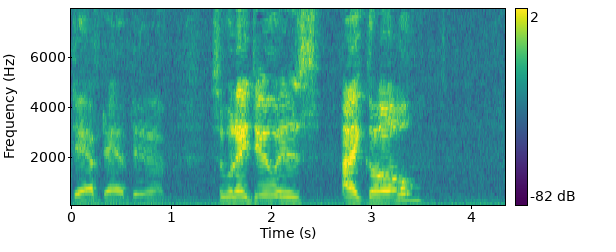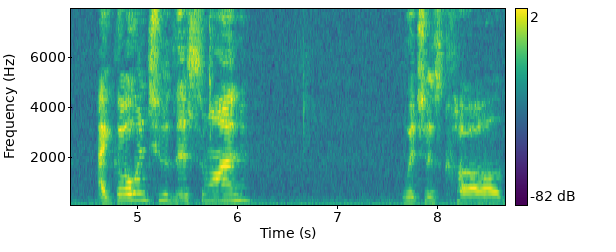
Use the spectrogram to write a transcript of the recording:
Dab, dab, dab. So what I do is I go, I go into this one, which is called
